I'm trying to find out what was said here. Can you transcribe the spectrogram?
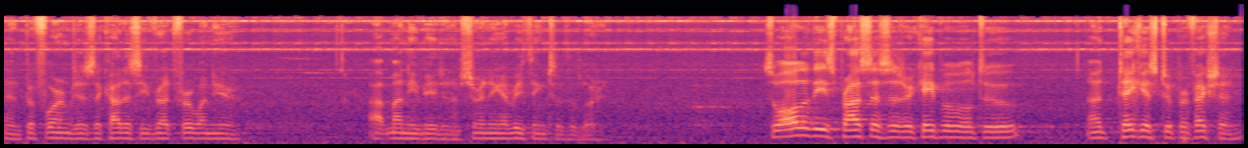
and performed his Ekadasi Vrat for one year. at Atmani Vedana, surrendering everything to the Lord. So all of these processes are capable to uh, take us to perfection.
